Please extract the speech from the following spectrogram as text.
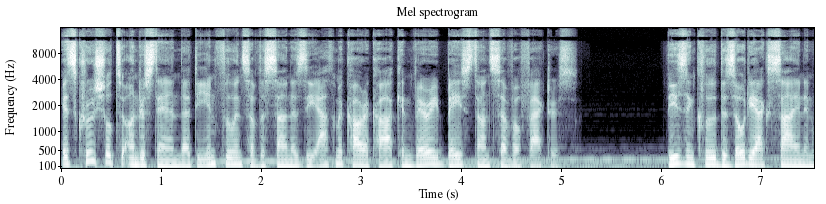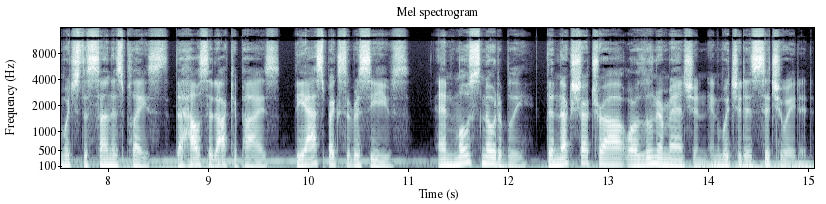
It's crucial to understand that the influence of the sun as the Atmakaraka can vary based on several factors. These include the zodiac sign in which the sun is placed, the house it occupies, the aspects it receives, and most notably, the nakshatra or lunar mansion in which it is situated.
